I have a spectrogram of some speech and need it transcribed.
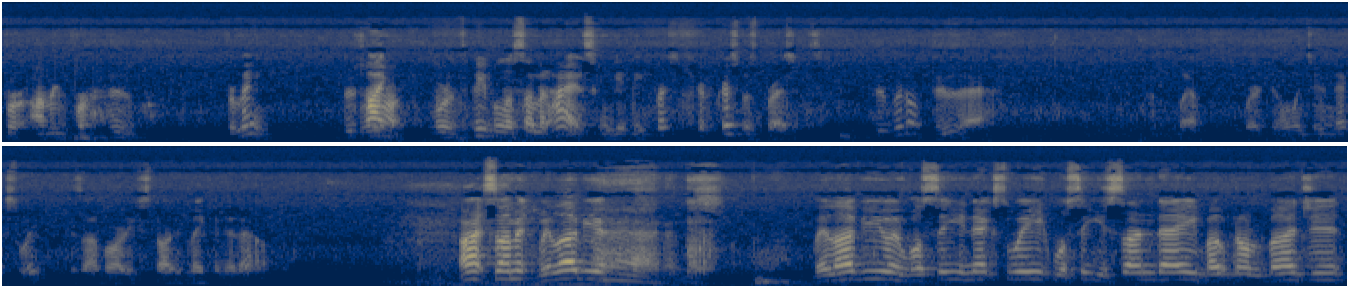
For I mean, for who? For me. Who's Like not? for the people of Summit Heights can get me Christmas presents. Dude, we don't do that. Well, we're going to next week because I've already started making it out. All right, Summit. We love you. We love you, and we'll see you next week. We'll see you Sunday. Voting on budget.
